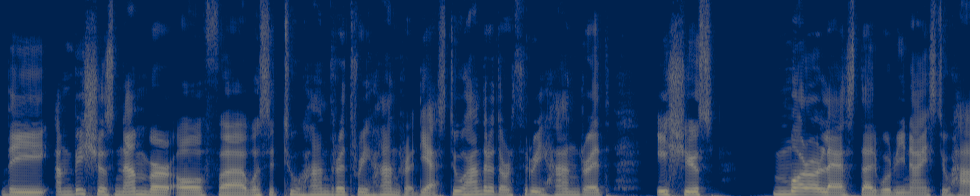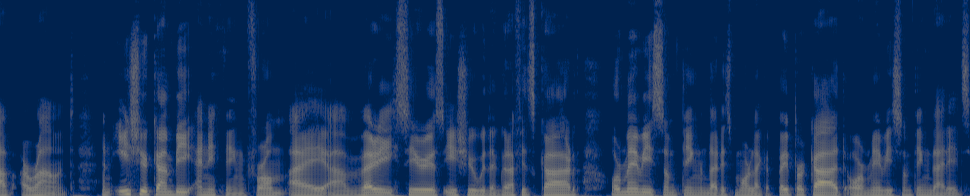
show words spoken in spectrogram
the ambitious number of uh, was it 200 300 yes 200 or 300 issues more or less that would be nice to have around. An issue can be anything from a, a, very serious issue with a graphics card or maybe something that is more like a paper cut or maybe something that is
